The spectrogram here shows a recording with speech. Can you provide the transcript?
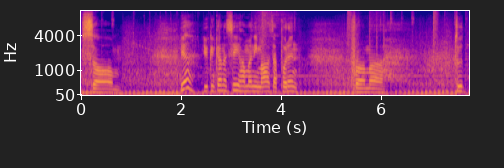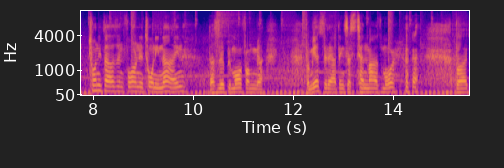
So um, yeah you can kind of see how many miles i put in from uh to 20,429 that's a little bit more from uh, from yesterday. I think just 10 miles more. But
